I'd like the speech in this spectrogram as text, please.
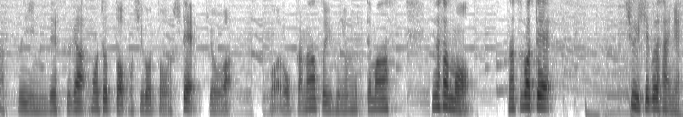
暑いんですが、もうちょっとお仕事をして、今日は終わろうかなというふうに思ってます。皆さんも夏バテ注意してくださいね。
